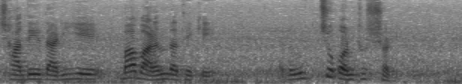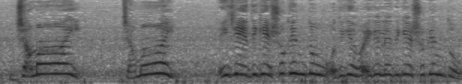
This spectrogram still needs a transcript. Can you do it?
ছাদে দাঁড়িয়ে বা বারান্দা থেকে, একদম উচ্চ কণ্ঠস্বরে, জামাই জামাই, এই যে এদিকে এসো কিন্তু, ওদিকে হয়ে গেলে এদিকে এসো কিন্তু।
